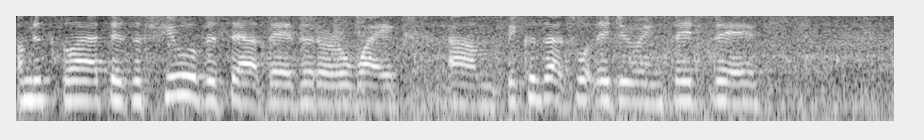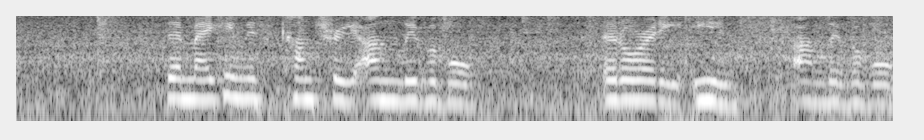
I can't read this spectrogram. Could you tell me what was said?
I'm just glad there's a few of us out there that are awake um, because that's what they're doing. They're, they're they're making this country unlivable. It already is unlivable.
